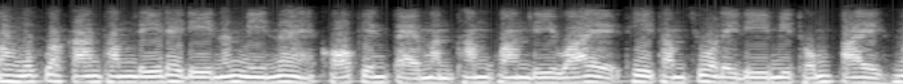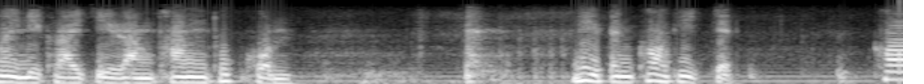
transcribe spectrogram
ต้องนึกว่าการทำดีได้ดีนั้นมีแน่ ขอเพียงแต่มันทำความดีไว้ ที่ทำชั่วได้ดี มีถมไป ไม่มีใครจีรังพังทุกคน นี่เป็นข้อที่เจ็ดข้อ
